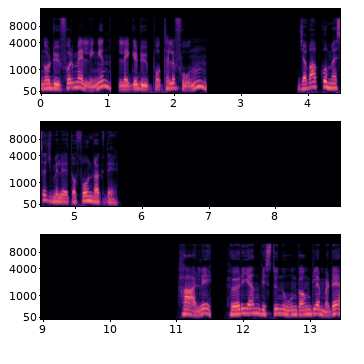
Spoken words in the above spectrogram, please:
Når du får meldingen, legger du på telefonen. जब आपको मैसेज मिले तो फोन रख दें Herlig! Hør igjen hvis du noen gang glemmer det.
